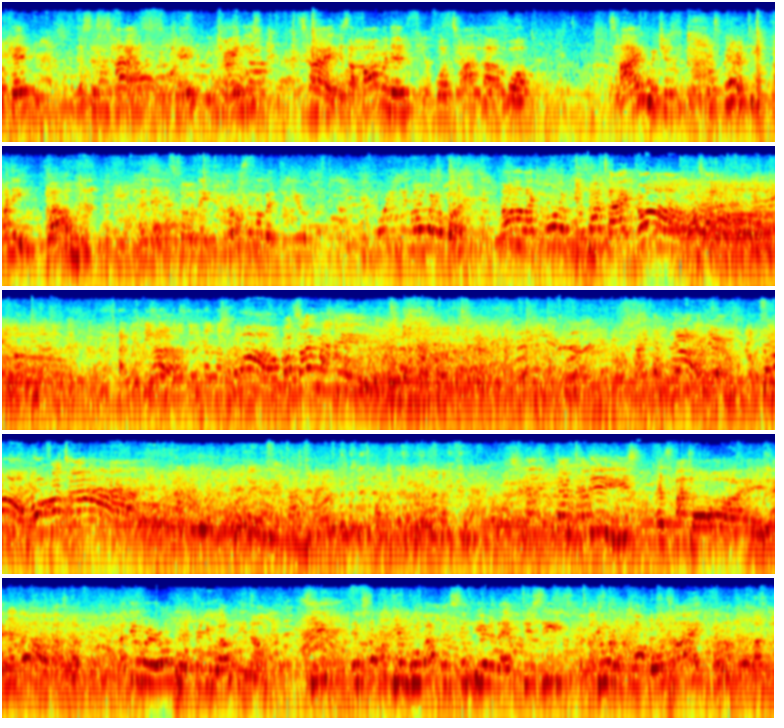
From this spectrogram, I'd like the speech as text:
okay? This is Cai, okay? In Chinese, Cai is a homonym for, ta, uh, for which is prosperity, money, wealth. And then so they throw some of it to you before you didn't know what it was. Batoy. There you go, Batoy. I think we're all pretty- wealthy now. See, if some of you move up and sit here in the empty seats, you would have caught more Thai. Come on.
